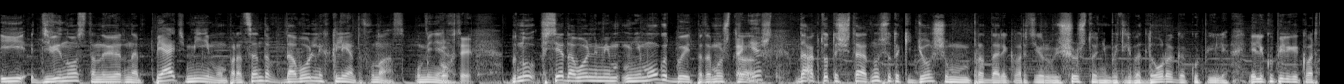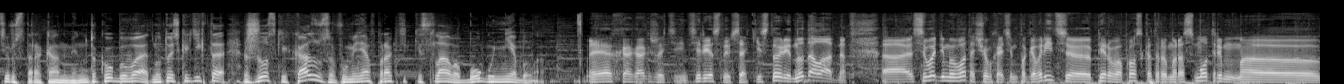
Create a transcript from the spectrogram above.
и 90, наверное, 5 минимум процентов довольных клиентов у нас, у меня. Ух ты. Ну, все довольными не могут быть, потому что... Конечно. Да, кто-то считает, ну, все-таки дешево мы продали квартиру, еще что-нибудь, либо дорого купили, или купили квартиру с тараканами. Ну, такое бывает. Ну, то есть каких-то жестких казусов у меня в практике, слава богу, не было. Эх, а как же эти интересные всякие истории. Ну да ладно. А, Сегодня мы вот о чем хотим поговорить. Э, Первый вопрос, который мы рассмотрим. э,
